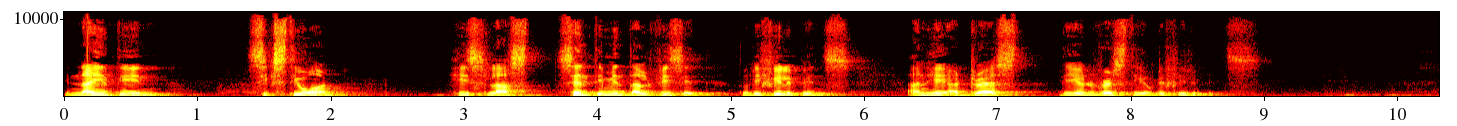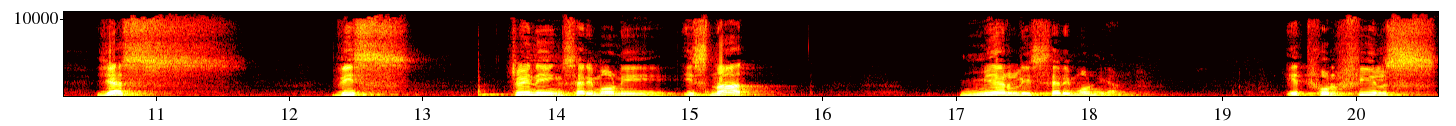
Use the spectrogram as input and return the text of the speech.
in 1961, his last sentimental visit to the Philippines and he addressed the University of the Philippines. Yes, this training ceremony is not merely ceremonial. It fulfills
